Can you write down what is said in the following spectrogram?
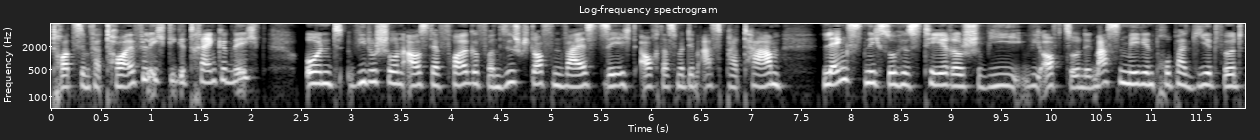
Trotzdem verteufel ich die Getränke nicht. Und wie du schon aus der Folge von Süßstoffen weißt, sehe ich auch das mit dem Aspartam längst nicht so hysterisch, wie, wie oft so in den Massenmedien propagiert wird,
